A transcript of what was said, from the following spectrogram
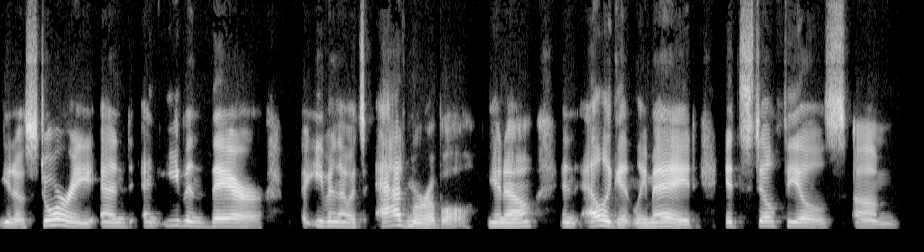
you know, story. And and even there, even though it's admirable, you know, and elegantly made, it still feels um,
